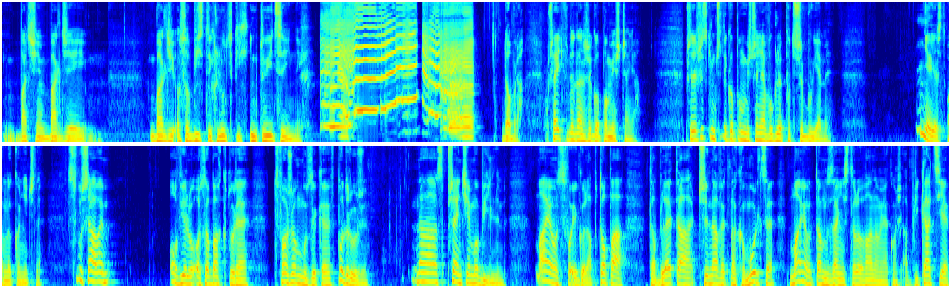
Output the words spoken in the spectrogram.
bardziej, bardziej, bardziej osobistych, ludzkich, intuicyjnych. Dobra, przejdźmy do naszego pomieszczenia. Przede wszystkim, czy tego pomieszczenia w ogóle potrzebujemy? nie jest ono konieczne. Słyszałem o wielu osobach, które tworzą muzykę w podróży, na sprzęcie mobilnym. Mają swojego laptopa, tableta, czy nawet na komórce, mają tam zainstalowaną jakąś aplikację,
